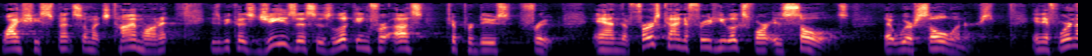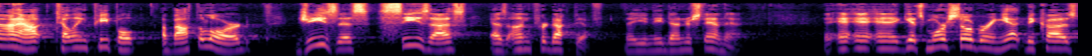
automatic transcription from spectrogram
why she spent so much time on it, is because Jesus is looking for us to produce fruit. And the first kind of fruit he looks for is souls, that we're soul winners. And if we're not out telling people about the Lord, Jesus sees us as unproductive. Now, you need to understand that. And, and, it gets more sobering yet because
